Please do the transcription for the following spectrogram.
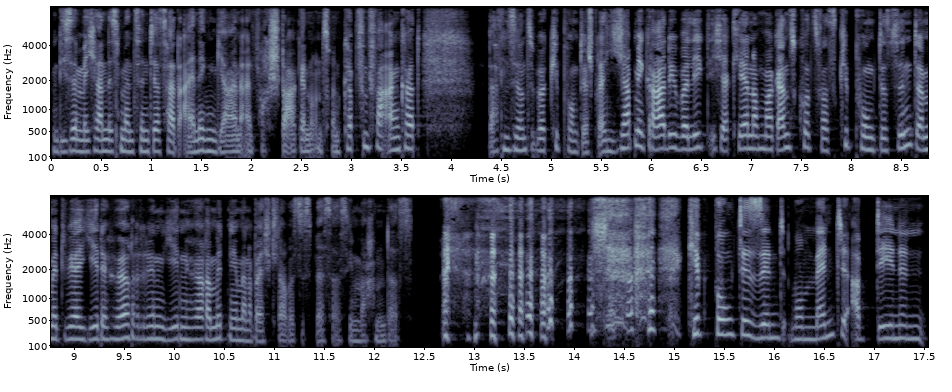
diese Mechanismen sind ja seit einigen Jahren einfach stark in unseren Köpfen verankert. Lassen Sie uns über Kipppunkte sprechen. Ich habe mir gerade überlegt, ich erkläre noch mal ganz kurz, was Kipppunkte sind, damit wir jede Hörerin, jeden Hörer mitnehmen. Aber ich glaube, es ist besser, Sie machen das. Kipppunkte sind Momente, ab denen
